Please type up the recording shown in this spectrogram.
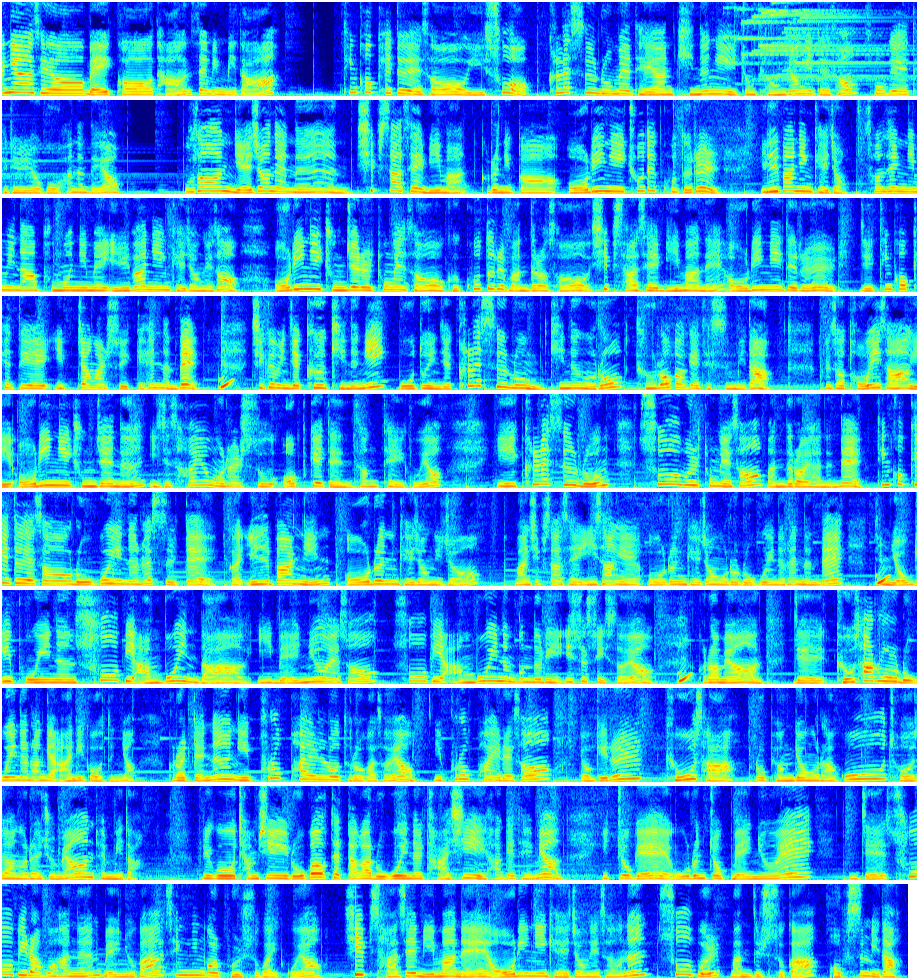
안녕하세요. 메이커 다은쌤입니다. Tinkercad에서 이 수업 classroom에 대한 기능이 좀 변경이 돼서 소개해 드리려고 하는데요. 우선 예전에는 14세 미만, 그러니까 어린이 초대 코드를 일반인 계정, 선생님이나 부모님의 일반인 계정에서 어린이 중재를 통해서 그 코드를 만들어서 14세 미만의 어린이들을 이제 Tinkercad에 입장할 수 있게 했는데 지금 이제 그 기능이 모두 이제 클래스룸 기능으로 들어가게 됐습니다. 그래서 더 이상 이 어린이 중재는 이제 사용을 할 수 없게 된 상태이고요. 이 클래스룸 수업을 통해서 만들어야 하는데 팅커캐드에서 로그인을 했을 때 그러니까 일반인 어른 계정이죠. 만 14세 이상의 어른 계정으로 로그인을 했는데 지금 여기 보이는 수업이 안 보인다. 이 메뉴에서 수업이 안 보이는 분들이 있을 수 있어요. 그러면 이제 교사로 로그인을 한 게 아니거든요. 그럴 때는 이 profile로 들어가서요. 이 profile에서 여기를 교사로 변경을 하고 저장을 해주면 됩니다. 그리고 잠시 로그아웃 했다가 로그인을 다시 하게 되면 이쪽에 오른쪽 메뉴에 이제 수업이라고 하는 메뉴가 생긴 걸 볼 수가 있고요. 14세 미만의 어린이 계정에서는 수업을 만들 수가 없습니다.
